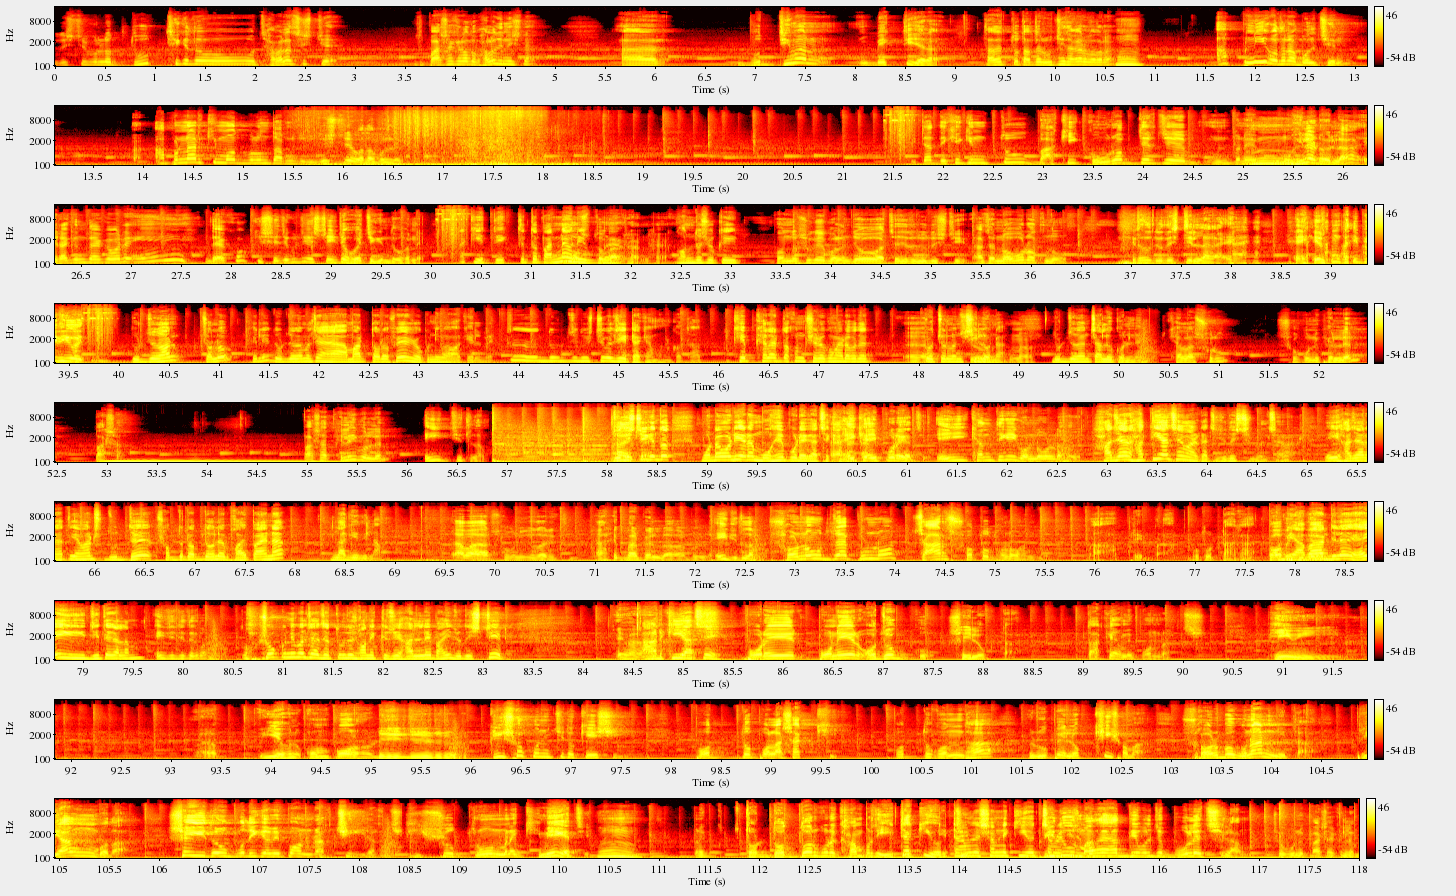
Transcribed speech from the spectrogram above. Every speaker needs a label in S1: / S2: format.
S1: যুধিষ্ঠির বলল দুধ থেকে তো ঝামেলা সৃষ্টি হয়। পাশা খেলা তো ভালো জিনিস না। আর বুদ্ধিমান ব্যক্তি যারা তাদের তো তাদের রুচি থাকার কথা না। আপনি কথাটা বলছেন। আপনার কি মত বলুন তো? আপনি তো যুধিষ্ঠিরের কথা বললেন। এটা দেখে কিন্তু বাকি কৌরবদের যে মানে মহিলা টহিলা এরা কিন্তু একেবারে "ইহ, দেখো কি সেজে গুজে এসছে। এইটা হয়েছে কিন্তু ওখানে।
S2: কি দেখতে তো পান না উনি?
S1: হ্যাঁ।
S2: গন্ধ শুকেই
S1: বন্ধ সুখেই বলেন যে ও আচ্ছা যেটা যুধিষ্ঠির। আচ্ছা নবরত্ন এটা তো যুধিষ্ঠির লাগায়। এরকম টাইপেরই হয়েছে।
S2: দুর্যোধন চলো খেলি। দুর্যোধন বলছে হ্যাঁ আমার তরফে শকুনি মামা খেলবে। তো দুর্য বলছে এটা কেমন কথা? খেপ খেলার তখন সেরকম একটা প্রচলন ছিল না। দুর্যোধন চালু করলেন।
S1: খেলা শুরু। শকুনি ফেললেন পাশা। পাশা ফেলেই বললেন এই জিতলাম।
S2: যুধিষ্ঠির কিন্তু মোটামুটি একটা মোহে পড়ে গেছে
S1: হ্যাঁ, এই এই পড়ে গেছে। এইখান থেকেই গন্ডগোলটা হবে
S2: হাজার হাতি আছে আমার কাছে যুধিষ্ঠির বলছে আবার এই হাজার হাতি আমার যুদ্ধে শব্দ টব্দ হলে ভয় পায় না লাগিয়ে দিলাম।
S1: আবার শকুনি যথারীতি আরেকবার ফেলল আবার বলল এই জিতলাম। স্বর্ণ মুদ্রায় পূর্ণ চার শত ধনভাণ্ড বাপরে বাপ কত টাকা। কবে
S2: আবার? দিলে এই জিতে গেলাম।
S1: এই যে জিতে গেলাম।
S2: শকুনি বলছে আচ্ছা তুমি তো অনেক কিছু হারলে ভাই যুধিষ্ঠির
S1: এবার
S2: আর কি আছে?
S1: পরের পণের অযোগ্য সেই লোকটা তাকে আমি পণ রাখছি। ভীম। ইয়ে হলো কম্পন হলো কৃষকঞ্চিত কেশী পদ্ম পলাসাক্ষী পদ্মগন্ধা রূপে লক্ষ্মী সমা সর্বগুণান্বিতা প্রিয়াঙ্গদা সেই দ্রৌপদীকে আমি পণ রাখছি রাখছি। ভীষ্ম দ্রোণ মানে ঘেমে গেছে।
S2: হুম।
S1: মানে দরদর করে ঘাম পড়ছে। এটা কি
S2: এটা
S1: হচ্ছে?
S2: আমাদের সামনে কি হচ্ছে?
S1: বিদুর মাথায় হাত দিয়ে বলছে বলেছিলাম। শকুনি পাশা খেলে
